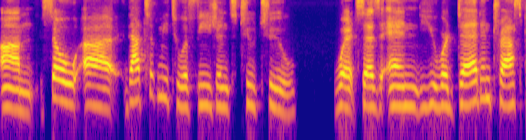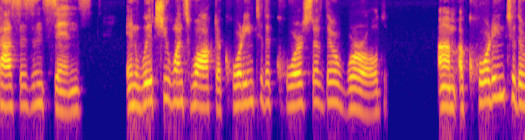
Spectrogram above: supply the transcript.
Um, so uh, that took me to ephesians 2 2 where it says and you were dead in trespasses and sins in which you once walked according to the course of their world um, according to the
